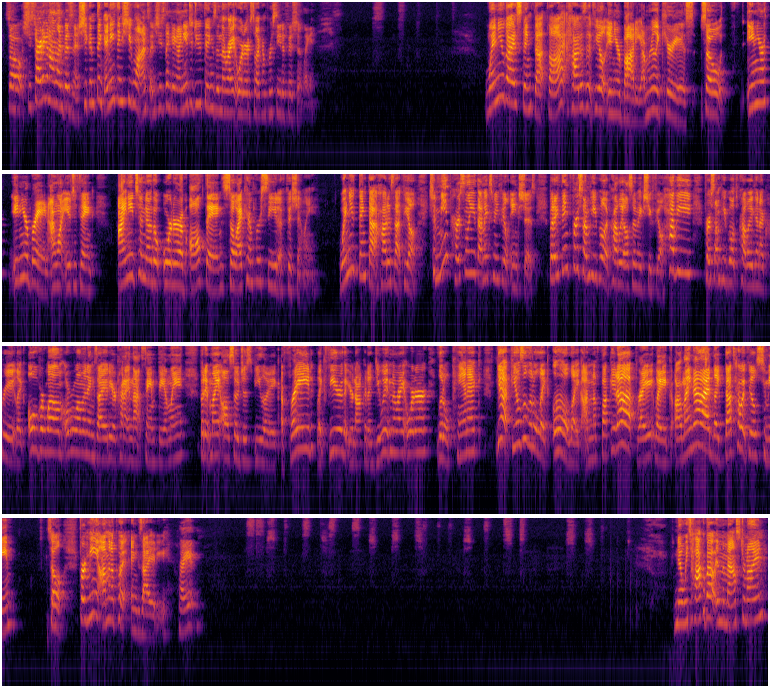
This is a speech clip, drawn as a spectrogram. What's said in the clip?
So she's starting an online business. She can think anything she wants, and she's thinking, I need to do things in the right order so I can proceed efficiently. When you guys think that thought, how does it feel in your body? I'm really curious. So in your, in your brain, I want you to think, I need to know the order of all things so I can proceed efficiently. When you think that, how does that feel? To me personally, that makes me feel anxious. But I think for some people, it probably also makes you feel heavy. For some people, it's probably going to create like overwhelm, overwhelm and anxiety are kind of in that same family. But it might also just be like afraid, like fear that you're not going to do it in the right order, little panic. Yeah, it feels a little like, oh, like I'm going to fuck it up, right? Like, oh my God, like that's how it feels to me. So for me, I'm going to put anxiety, right? Now we talk about in the mastermind,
